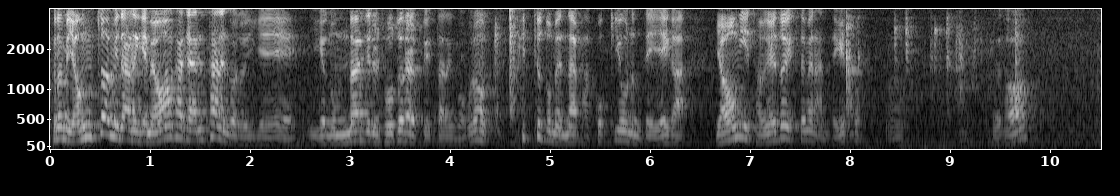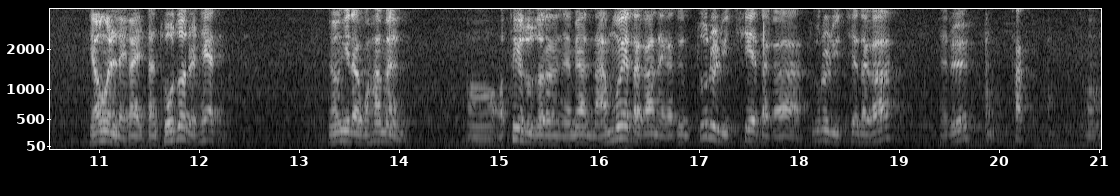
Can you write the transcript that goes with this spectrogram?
그러면 0점이라는 게 명확하지 않다는 거죠. 이게 이게 높낮이를 조절할 수 있다는 거. 그럼 비트도 맨날 바꿔 끼우는데 얘가 0이 정해져 있으면 안 되겠죠. 어. 그래서 0을 내가 일단 조절을 해야 됩니다. 0이라고 하면 어, 떻게 조절하느냐면 나무에다가 내가 지금 뚫을 위치에다가 뚫을 위치에다가 얘를 탁, 어,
